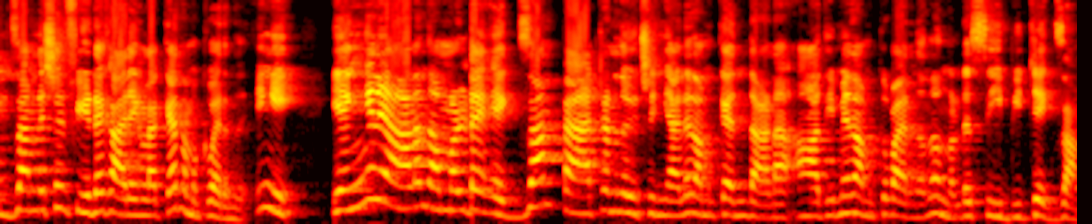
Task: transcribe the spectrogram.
എക്സാമിനേഷൻ ഫീയുടെ കാര്യങ്ങളൊക്കെ നമുക്ക് വരുന്നത്. ഇനി എങ്ങനെയാണ് നമ്മളുടെ എക്സാം പാറ്റേൺ എന്ന് വെച്ച് കഴിഞ്ഞാൽ നമുക്ക് എന്താണ്? ആദ്യമേ നമുക്ക് വരുന്നത് നമ്മളുടെ C B T exam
